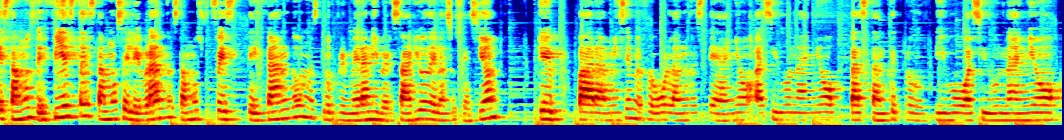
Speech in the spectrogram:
Estamos de fiesta, estamos celebrando, estamos festejando nuestro primer aniversario de la asociación, que para mí se me fue volando este año. Ha sido un año bastante productivo, ha sido un año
